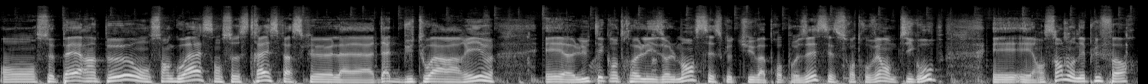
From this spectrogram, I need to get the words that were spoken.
on se perd un peu, on s'angoisse, on se stresse parce que la date butoir arrive. Et lutter contre l'isolement, c'est ce que tu vas proposer, c'est se retrouver en petit groupe et ensemble, on est plus fort.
